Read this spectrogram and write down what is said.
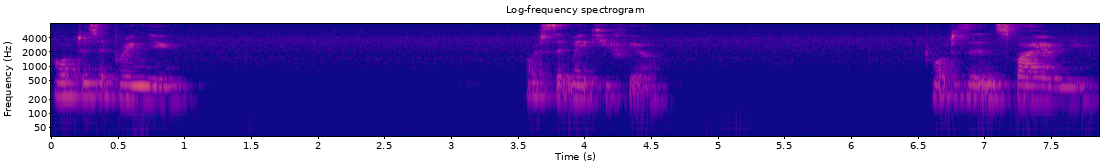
What does it bring you? What does it make you feel? What does it inspire in you?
